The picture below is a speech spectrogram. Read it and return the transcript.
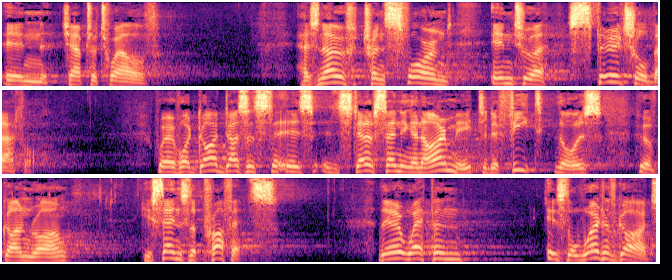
in chapter 12 has now transformed into a spiritual battle where what God does is, is, instead of sending an army to defeat those who have gone wrong, He sends the prophets. Their weapon is the Word of God.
